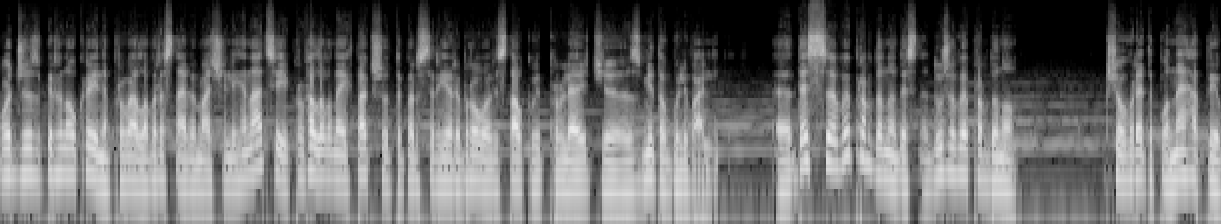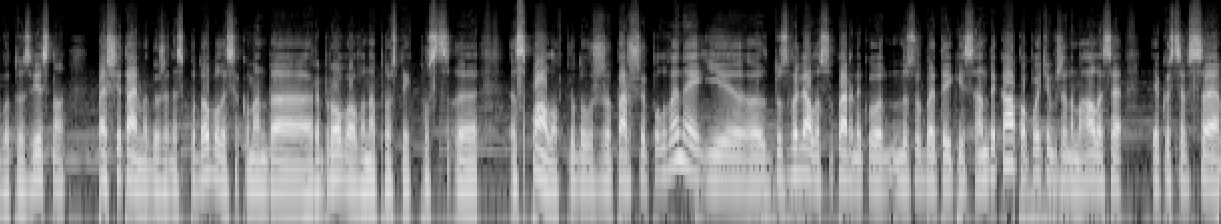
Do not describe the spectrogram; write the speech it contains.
Отже, збірна України провела вересневі матчі Ліги Нації, і провела вона їх так, що тепер Сергія Реброва відставку відправляють е, ЗМІ та вболівальники. Е, Десь виправдано, десь не дуже виправдано. Якщо говорити по негативу, то звісно, перші тайми дуже не сподобалися. Команда Реброва вона просто їх прос- е, спала впродовж першої половини і е, дозволяла супернику не зробити якийсь гандикап, а потім вже намагалася якось це все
